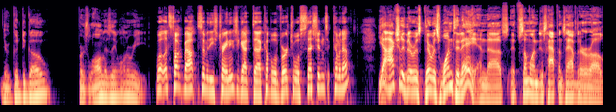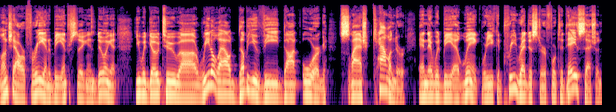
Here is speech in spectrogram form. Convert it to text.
they're good to go for as long as they want to read. Well, let's talk about some of these trainings. You got a couple of virtual sessions coming up. Yeah, actually, there was there was one today, and uh, if someone just happens to have their uh, lunch hour free and would be interested in doing it, you would go to uh, readaloudwv.org slash calendar and there would be a link where you could pre-register for today's session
